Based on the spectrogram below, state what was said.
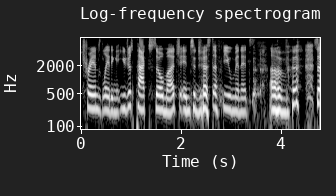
translating it. You just pack packed so much into just a few minutes of so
